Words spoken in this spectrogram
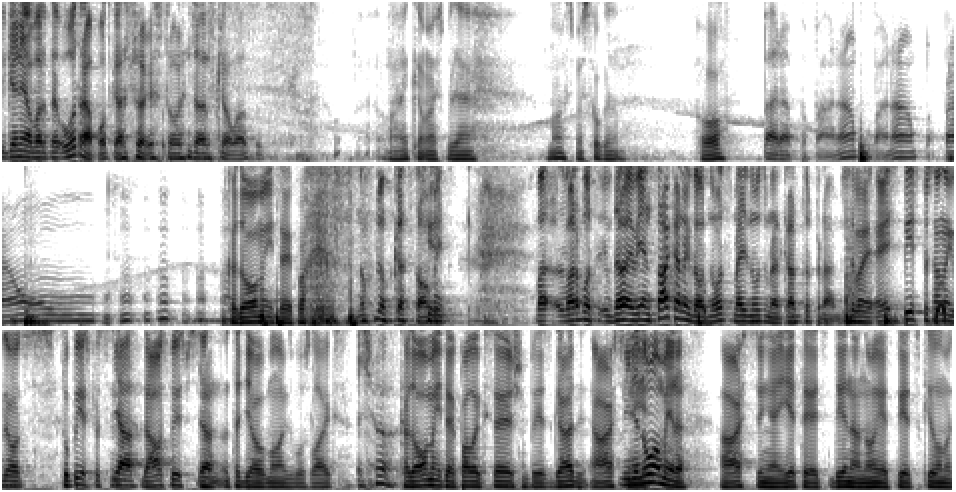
Tikai jau varat otrā podkāstā, jūs to vienkārši kā lasat. Laikam mēs, bļā, mākslinieks, mēs kaut kā. O, Parā, pa, parā, parā, pa, pau. kad omītē pa. Nu, nu, kas omīt? Var, varbūt devai viens sāk anekdoti, no otrs mēģina uzzināt, kāds turpinājums. Vai es 15 anekdotus, tu 15, Jā. dāvāts 15, Jā. tad jau, man liekas, būs laiks. Jā. Kad omītē palika 65 gadi, ārsts Viņa nomira. Ārsts viņai ieteica dienā noiet 5 km.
